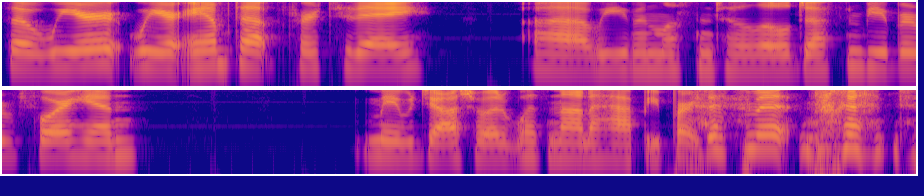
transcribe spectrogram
So we're we are amped up for today. Uh, we even listened to a little Justin Bieber beforehand. Maybe Joshua was not a happy participant, but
